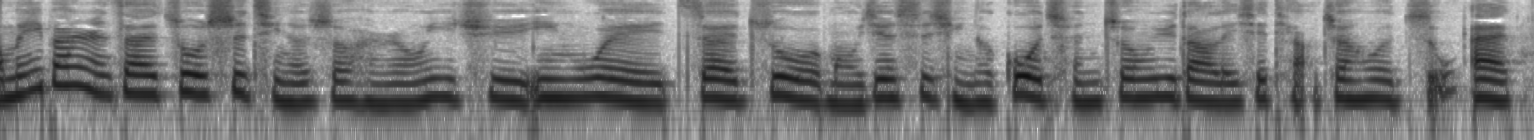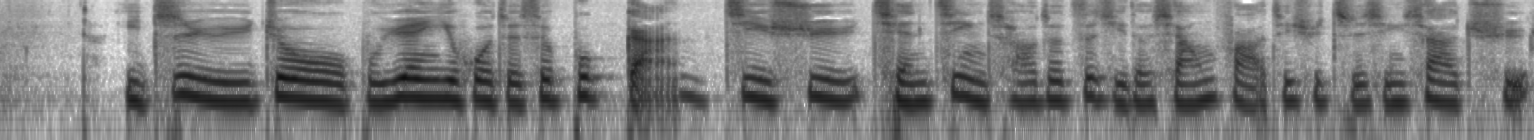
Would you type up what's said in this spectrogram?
我们一般人在做事情的时候，很容易去因为在做某一件事情的过程中遇到了一些挑战或阻碍，以至于就不愿意或者是不敢继续前进，朝着自己的想法继续执行下去。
